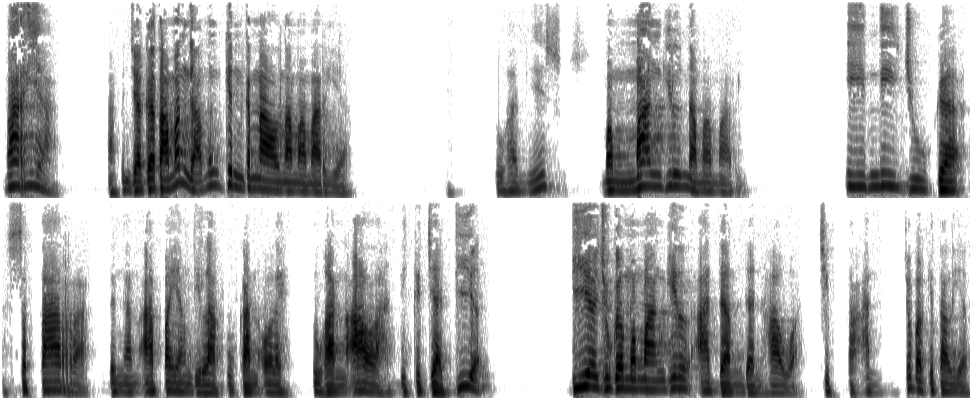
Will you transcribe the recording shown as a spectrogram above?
Maria. Nah penjaga taman nggak mungkin kenal nama Maria. Tuhan Yesus memanggil nama Maria. Ini juga setara dengan apa yang dilakukan oleh Tuhan Allah di kejadian. Dia juga memanggil Adam dan Hawa, ciptaan. Coba kita lihat.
